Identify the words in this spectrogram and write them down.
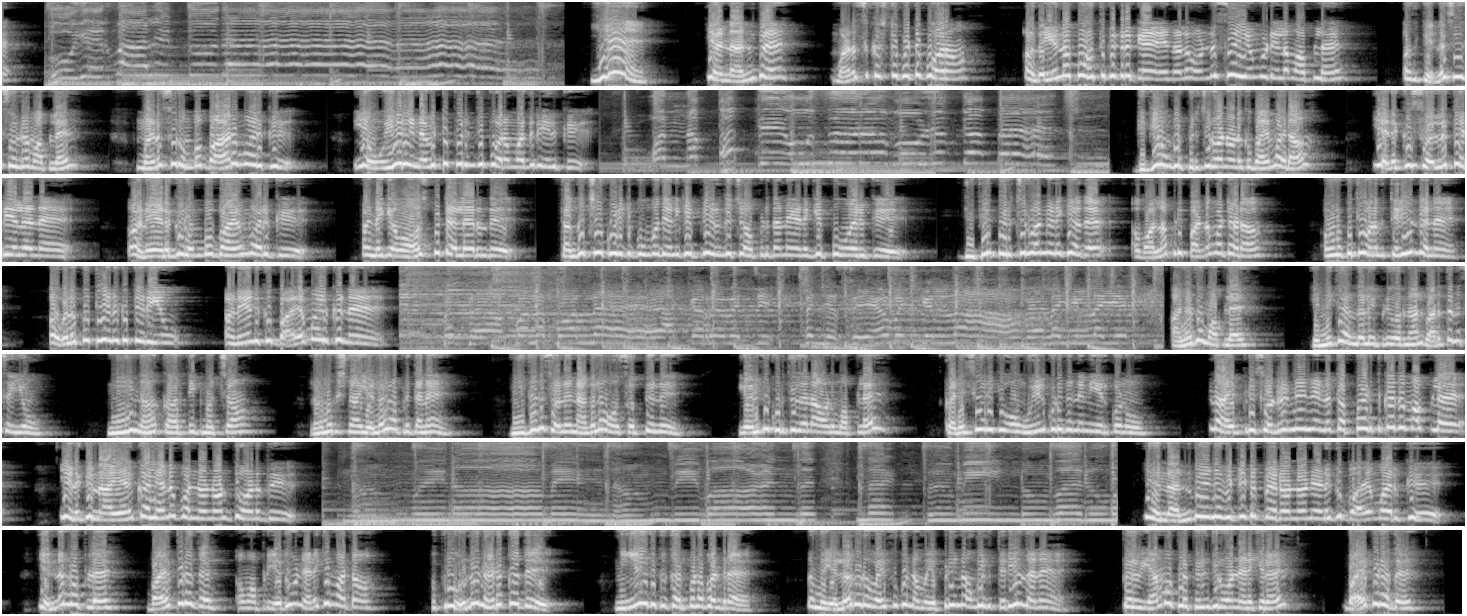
ஏன்? என் நண்பன் மனசு கஷ்டப்பட்டு போறான். அதை என்ன பார்த்துக்கிட்டு இருக்கேன்? என்னால ஒண்ணும் செய்ய முடியல மாப்ள அதுக்கு என்ன செய்ய சொல்ற மாப்ள மனசு ரொம்ப பாரமா இருக்கு. என் உயிர் என்னை விட்டு பிரிஞ்சு போற மாதிரி இருக்கு. திவ்யா உங்களுக்கு பிரிச்சிருவான்னு உனக்கு பயமாடா? எனக்கு சொல்ல தெரியலனே ஆனா எனக்கு ரொம்ப பயமா இருக்கு. அன்னைக்கு அவன் ஹாஸ்பிட்டல்ல இருந்து தங்கச்சியை கூட்டிட்டு போகும்போது எனக்கு எப்படி இருந்துச்சோ அப்படித்தானே எனக்கு இப்பவும் இருக்கு. திவ்யா பிரிச்சிருவான்னு நினைக்காத. அவள் அப்படி பண்ண மாட்டாடா. அவளை பத்தி உனக்கு தெரியும் தானே? அவளை பத்தி எனக்கு தெரியும். ஆனா எனக்கு பயமா இருக்குனே செஞ்ச சேவைக்கெல்லாம் விலை இல்லையே. அழக மாப்ள என்னைக்கா இருந்தாலும் இப்படி ஒரு நாள் வரத்தனை செய்யும்? நீ நான் கார்த்திக் மச்சான். ராமகிருஷ்ணா எல்லாரும் அப்படித்தானே? நீ தானே சொன்ன நகல அவன் சொத்துன்னு. எழுதி கொடுத்ததானே அவனு மாப்ள கடைசி வரைக்கும் உன் உயிர் கூட தானே நீ இருக்கணும். நான் இப்படி சொல்றேன்னு என்ன தப்பா எடுத்துக்காத மாப்ள எனக்கு நான் ஏன் கல்யாணம் பண்ணணும்னு தோணுது. நம்மை நாமே நம்பி வாழ்ந்த நட்பு மீண்டும் வரும்? என் நண்பன் என்ன விட்டுட்டு போயிடணும்னு எனக்கு பயமா இருக்கு. என்ன மாப்ள பயப்படாத அவன் அப்படி எதுவும் நினைக்க மாட்டான். அப்படி ஒண்ணும் நடக்காது. நீ ஏன் இதுக்கு கற்பனை பண்ற? நம்ம எல்லாரோட வைஃபுக்கும் நம்ம எப்படின்னு உங்களுக்கு தெரியும் தானே? பிறகு ஏன் பிரிஞ்சிருவோம்னு நினைக்கிற? பயப்படாத.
